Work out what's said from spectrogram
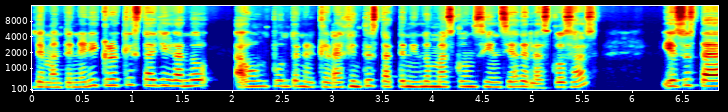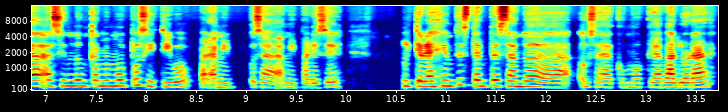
de mantener y creo que está llegando a un punto en el que la gente está teniendo más conciencia de las cosas y eso está haciendo un cambio muy positivo para mí, o sea, a mi parecer, y que la gente está empezando a, o sea, como que a valorar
